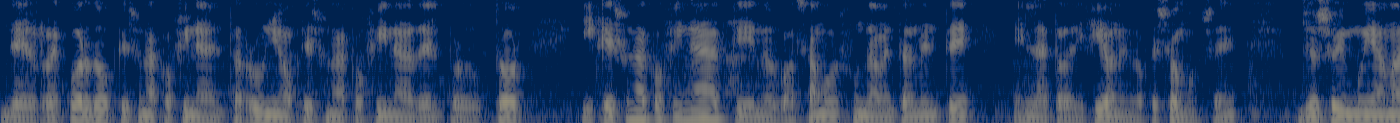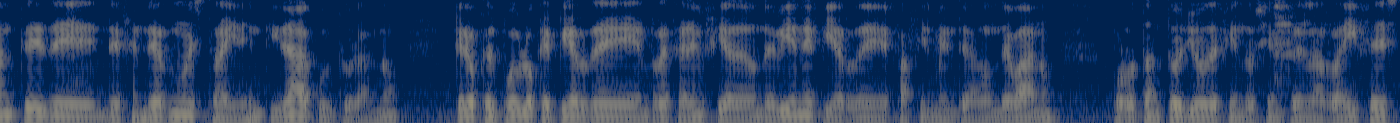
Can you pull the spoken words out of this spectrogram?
del recuerdo, que es una cocina del terruño, que es una cocina del productor y que es una cocina que nos basamos fundamentalmente en la tradición, en lo que somos. ¿eh? Yo soy muy amante de defender nuestra identidad cultural, ¿no? Creo que el pueblo que pierde en referencia de dónde viene pierde fácilmente a dónde va, ¿no? Por lo tanto, yo defiendo siempre las raíces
